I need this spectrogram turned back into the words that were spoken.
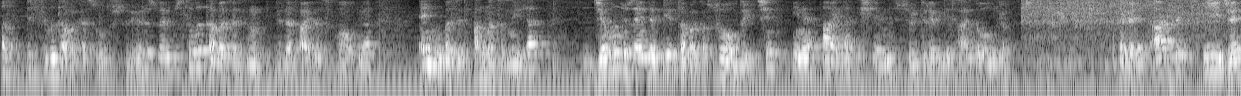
Basit bir sıvı tabakası oluşturuyoruz ve bu sıvı tabakasının bize faydası ne oluyor? En basit anlatımıyla camın üzerinde bir tabaka su olduğu için yine ayna işlemini sürdürebilir halde oluyor. Evet artık iyice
